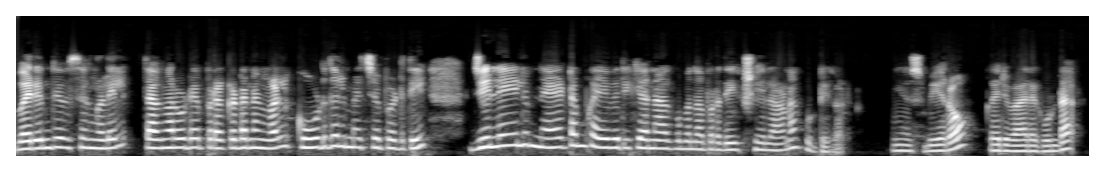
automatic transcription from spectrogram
വരും ദിവസങ്ങളിൽ തങ്ങളുടെ പ്രകടനങ്ങൾ കൂടുതൽ മെച്ചപ്പെടുത്തി ജില്ലയിലും നേട്ടം കൈവരിക്കാനാകുമെന്ന പ്രതീക്ഷയിലാണ് കുട്ടികൾ. News bureau Karuvarakundu.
